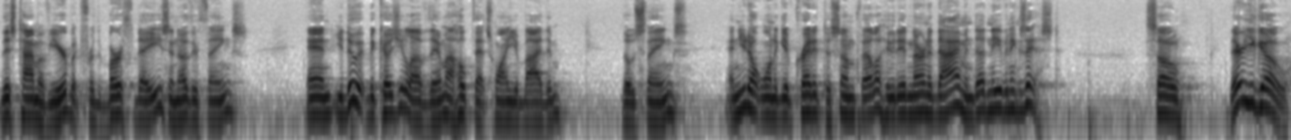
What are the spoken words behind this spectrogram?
this time of year, but for the birthdays and other things. And you do it because you love them. I hope that's why you buy them those things. And you don't want to give credit to some fellow who didn't earn a dime and doesn't even exist. So there you go.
